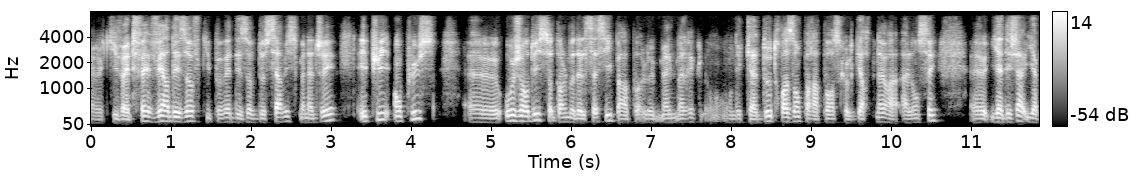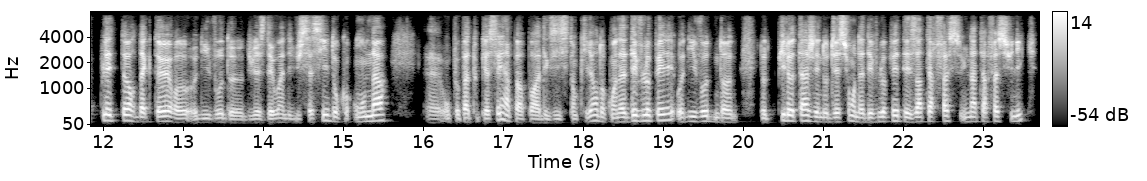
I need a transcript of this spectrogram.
euh, qui va être fait vers des offres qui peuvent être des offres de services managés. Et puis, en plus, euh, aujourd'hui, dans le modèle SASI, par rapport, malgré qu'on n'est qu'à 2-3 ans par rapport à ce que le Gartner a, lancé, il y a déjà il y a pléthore d'acteurs au niveau du SD1 et du SASI. Donc, on a euh, on peut pas tout casser hein, par rapport à d'existants clients. Donc, on a développé au niveau de notre, notre, pilotage et notre gestion, on a développé des interfaces, une interface unique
